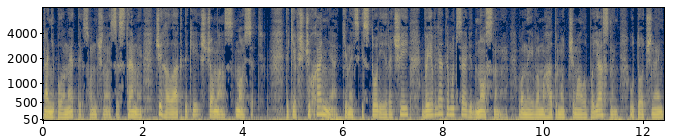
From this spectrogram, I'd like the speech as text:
ані планети сонячної системи чи галактики, що нас носять. Таке вщухання, кінець історії речей, виявлятимуться відносними, вони вимагатимуть чимало пояснень, уточнень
